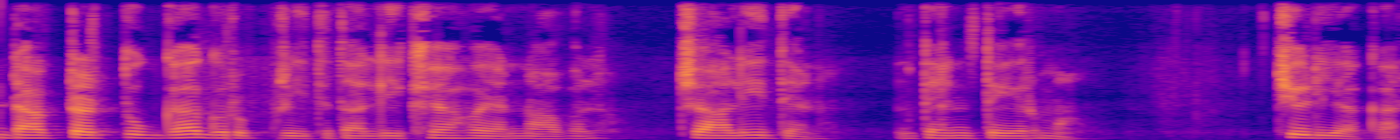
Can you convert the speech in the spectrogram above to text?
ਡਾਕਟਰ ਤੁੱਗਾ ਗੁਰਪ੍ਰੀਤ ਦਾ ਲਿਖਿਆ ਹੋਇਆ ਨਾਵਲ 40 ਦਿਨ ਦਿਨ 13ਵਾਂ ਚਿੜੀਆਘਰ।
